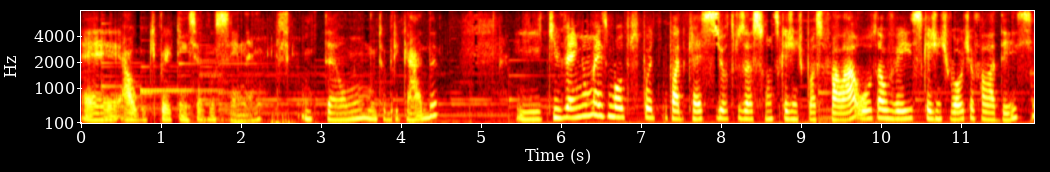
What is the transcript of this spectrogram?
é, algo que pertence a você, né? Então, muito obrigada. E que venham mesmo outros podcasts de outros assuntos que a gente possa falar, ou talvez que a gente volte a falar desse.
